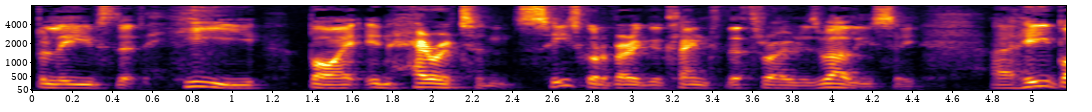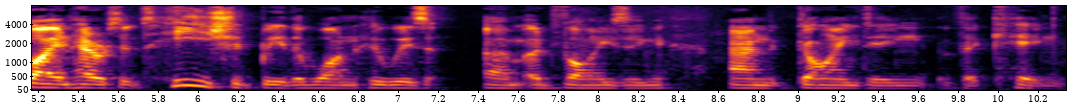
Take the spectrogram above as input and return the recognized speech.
believes that he, by inheritance, he's got a very good claim to the throne as well, you see. Uh, he, by inheritance, he should be the one who is um, advising and guiding the king.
